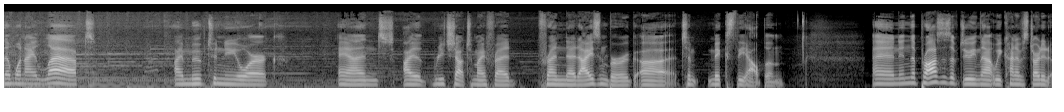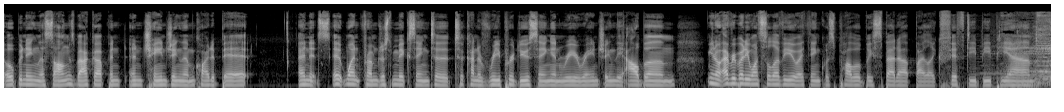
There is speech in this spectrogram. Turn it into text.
And then when I left, I moved to New York and I reached out to my friend friend Ned Eisenberg uh, to mix the album. And in the process of doing that, we kind of started opening the songs back up and, and changing them quite a bit. And it's it went from just mixing to to kind of reproducing and rearranging the album. You know, Everybody Wants to Love You, I think, was probably sped up by like 50 BPM.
